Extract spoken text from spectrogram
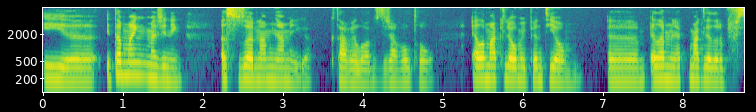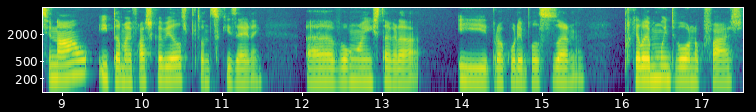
E, uh, e também, imaginem, a Susana, a minha amiga, que estava em Londres e já voltou, ela maquilhou-me e penteou-me. Uh, ela é maquilhadora profissional e também faz cabelos, portanto, se quiserem, uh, vão ao Instagram e procurem pela Susana, porque ela é muito boa no que faz.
